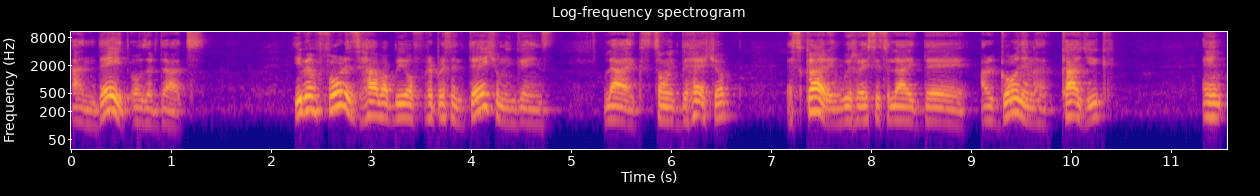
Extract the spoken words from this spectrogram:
and date other dads. Even furries have a bit of representation in games like Sonic the Hedgehog, Skyrim with races like the Argonian and Khajiit, and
